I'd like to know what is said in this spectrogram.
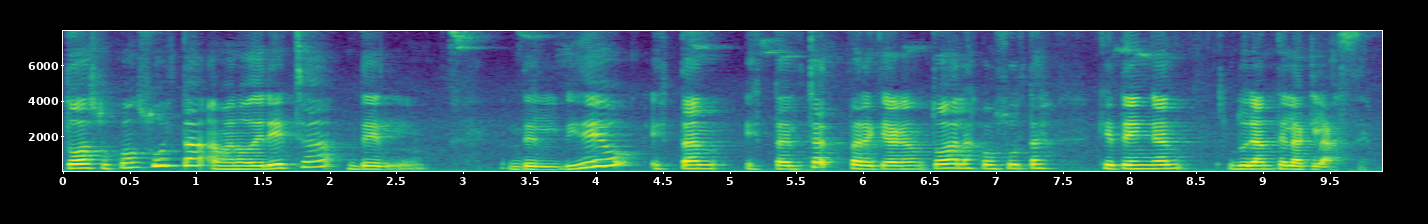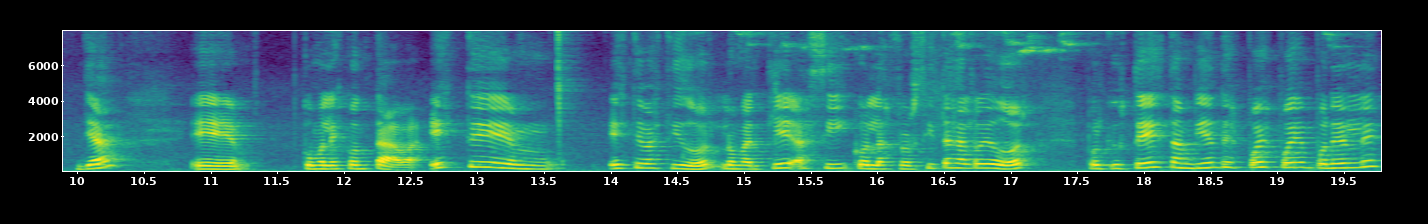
todas sus consultas a mano derecha del, del video están, está el chat para que hagan todas las consultas que tengan durante la clase, ¿ya? Eh, como les contaba, este, este bastidor lo marqué así con las florcitas alrededor porque ustedes también después pueden ponerle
